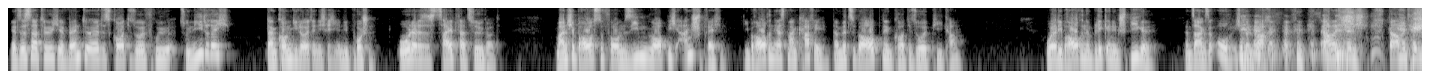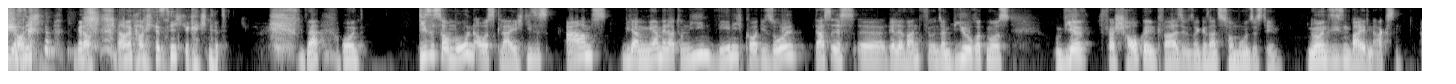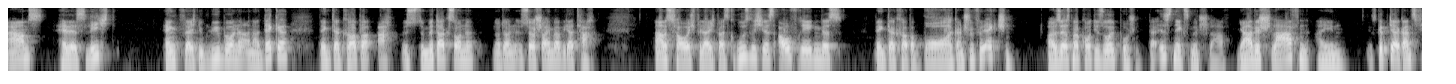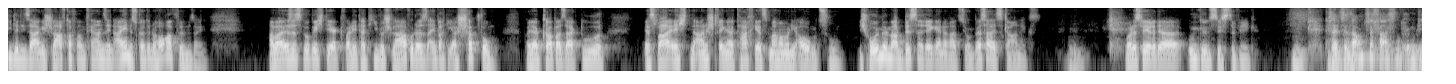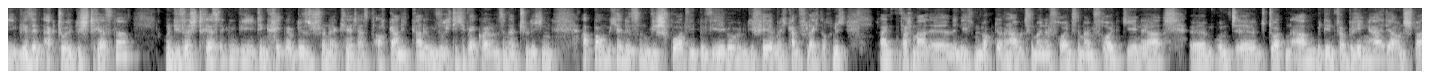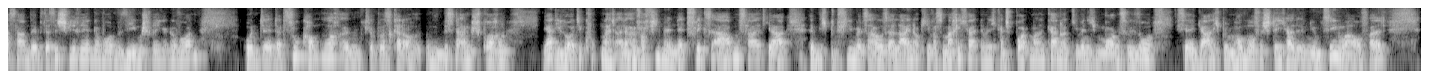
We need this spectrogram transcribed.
Jetzt ist natürlich eventuell das Cortisol früh zu niedrig, dann kommen die Leute nicht richtig in die Pushen. Oder das ist zeitverzögert. Manche brauchst du vor um sieben überhaupt nicht ansprechen. Die brauchen erstmal einen Kaffee, damit sie überhaupt einen Cortisol-Peak haben. Oder die brauchen einen Blick in den Spiegel, dann sagen sie, oh, ich bin wach. damit hätte ich, damit hätte ich jetzt nicht, genau, damit habe ich jetzt nicht gerechnet. Ja, und dieses Hormonausgleich, dieses abends wieder mehr Melatonin, wenig Cortisol, das ist äh, relevant für unseren Biorhythmus. Und wir verschaukeln quasi unser gesamtes Hormonsystem. Nur in diesen beiden Achsen. Abends helles Licht, hängt vielleicht eine Glühbirne an der Decke, denkt der Körper, ach, ist die Mittagssonne, na dann ist ja scheinbar wieder Tag. Abends schaue ich vielleicht was Gruseliges, Aufregendes, denkt der Körper, boah, ganz schön viel Action. Also erstmal Cortisol pushen. Da ist nichts mit Schlaf. Ja, wir schlafen ein. Es gibt ja ganz viele, die sagen, ich schlafe doch vom Fernsehen ein. Es könnte ein Horrorfilm sein. Aber ist es wirklich der qualitative Schlaf oder ist es einfach die Erschöpfung? Weil der Körper sagt, du, es war echt ein anstrengender Tag, jetzt machen wir mal die Augen zu. Ich hole mir mal ein bisschen Regeneration. Besser als gar nichts. Mhm. Aber das wäre der ungünstigste Weg. Das heißt, zusammenzufassend, irgendwie, wir sind aktuell gestresster und dieser Stress irgendwie, den kriegen wir, wie du es schon erklärt hast, auch gar nicht gerade irgendwie so richtig weg, weil unsere natürlichen Abbaumechanismen wie Sport, wie Bewegung irgendwie fehlen. Ich kann vielleicht auch nicht einfach mal, äh, wenn ich einen Lockdown habe, zu meiner Freundin, zu meinem Freund gehen, ja, äh, und äh, dort einen Abend mit denen verbringen halt, ja, und Spaß haben. Selbst das ist schwieriger geworden, Bewegung schwieriger geworden. Und äh, dazu kommt noch, ähm, ich glaube, du hast gerade auch ein bisschen angesprochen, ja, die Leute gucken halt einfach viel mehr Netflix abends halt, ja. Ähm, ich bin viel mehr zu Hause alleine. Okay, was mache ich halt, wenn ich keinen Sport machen kann? Okay, wenn ich morgens sowieso, ist ja egal, ich bin im Homeoffice, stehe ich halt irgendwie um 10 Uhr auf halt.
